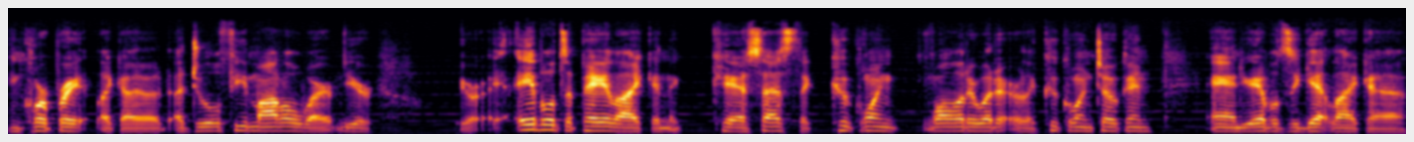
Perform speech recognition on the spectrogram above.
incorporate like a, a dual fee model where you're you're able to pay like in the KSS, the KuCoin wallet or whatever, or the KuCoin token, and you're able to get like a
